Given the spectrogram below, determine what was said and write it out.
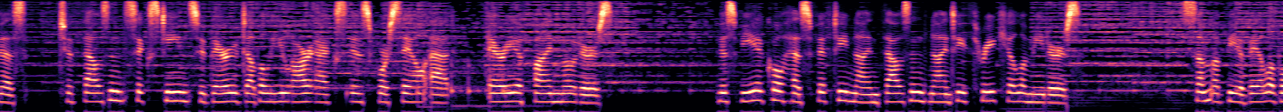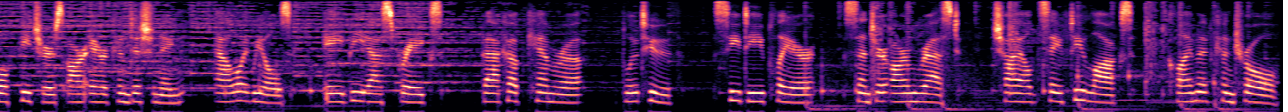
This, 2016 Subaru WRX is for sale at Arya Fine Motors. This vehicle has 59,093 kilometers. Some of the available features are air conditioning, alloy wheels, ABS brakes, backup camera, Bluetooth, CD player, center armrest, child safety locks, climate control.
